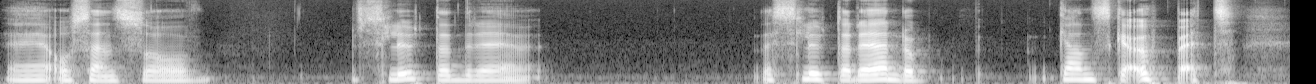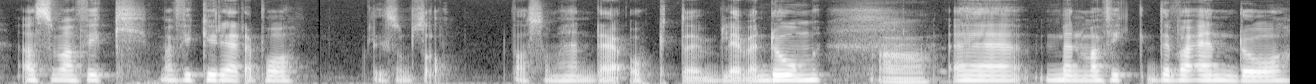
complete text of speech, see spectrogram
Eh, och sen så slutade det, det slutade ändå ganska öppet. Alltså man fick, man fick ju reda på liksom så, vad som hände och det blev en dom. Ja. Eh, men man fick, det var ändå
